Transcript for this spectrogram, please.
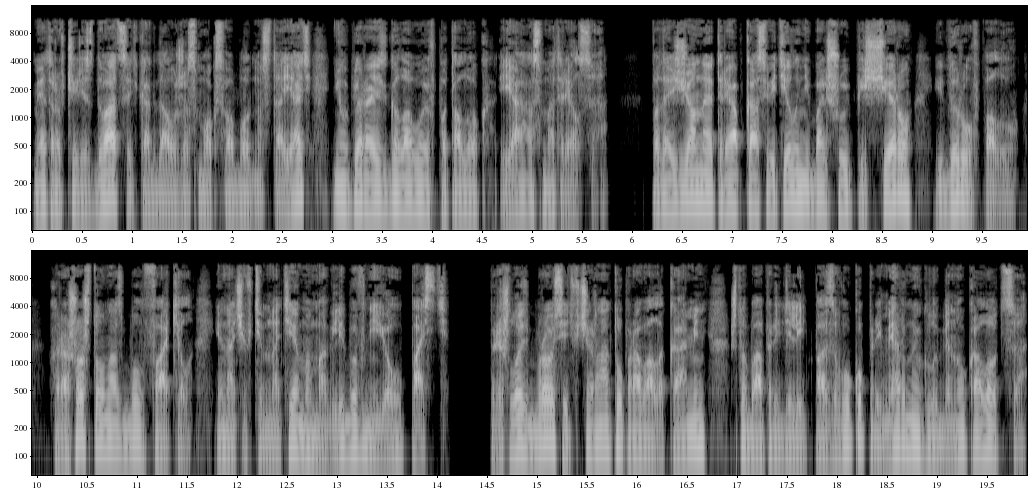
Метров через двадцать, когда уже смог свободно стоять, не упираясь головой в потолок, я осмотрелся. Подожженная тряпка осветила небольшую пещеру и дыру в полу. Хорошо, что у нас был факел, иначе в темноте мы могли бы в нее упасть. Пришлось бросить в черноту провала камень, чтобы определить по звуку примерную глубину колодца.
